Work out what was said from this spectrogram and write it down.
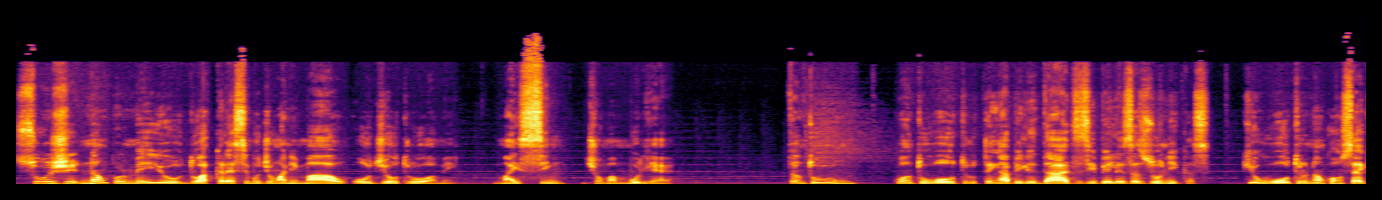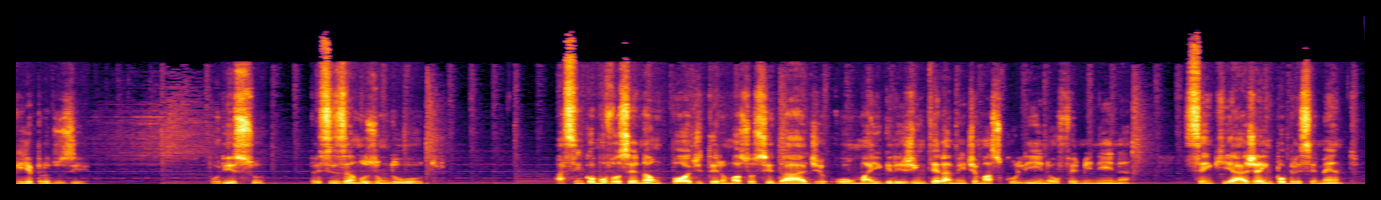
surge não por meio do acréscimo de um animal ou de outro homem, mas sim de uma mulher. Tanto um quanto o outro têm habilidades e belezas únicas que o outro não consegue reproduzir. Por isso, precisamos um do outro. Assim como você não pode ter uma sociedade ou uma igreja inteiramente masculina ou feminina sem que haja empobrecimento,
